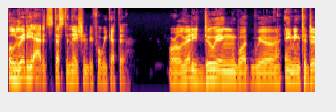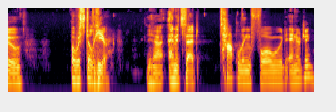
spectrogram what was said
already at its destination before we get there, or already doing what we're aiming to do, but we're still here. You know, and it's that toppling forward energy.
